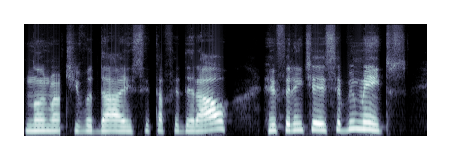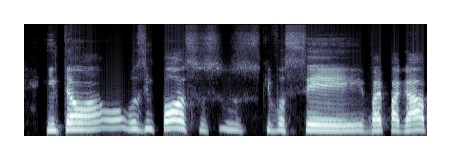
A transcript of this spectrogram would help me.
normativa da Receita Federal referente a recebimentos. Então, os impostos os que você vai pagar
